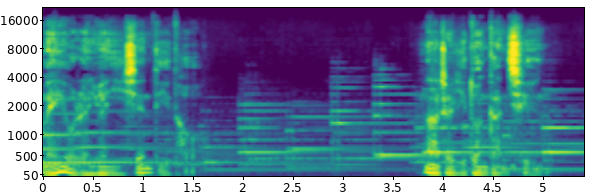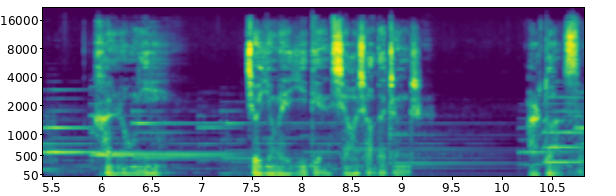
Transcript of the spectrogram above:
没有人愿意先低头，那这一段感情很容易就因为一点小小的争执而断送。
